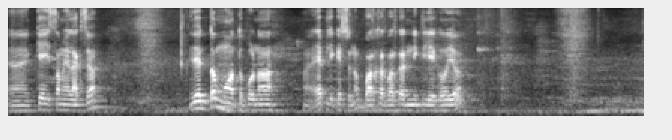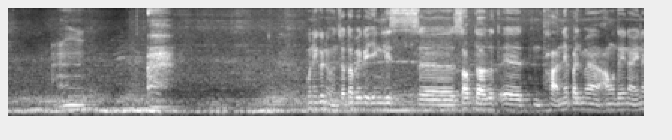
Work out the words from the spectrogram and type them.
केही समय लाग्छ। यो एकदम महत्त्वपूर्ण एप्लिकेसन हो भर्खर भर्खर निक्लिएको यो। कुनै कुनै हुन्छ तपाईँको इङ्ग्लिस शब्दहरू थाहा नेपालीमा आउँदैन होइन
